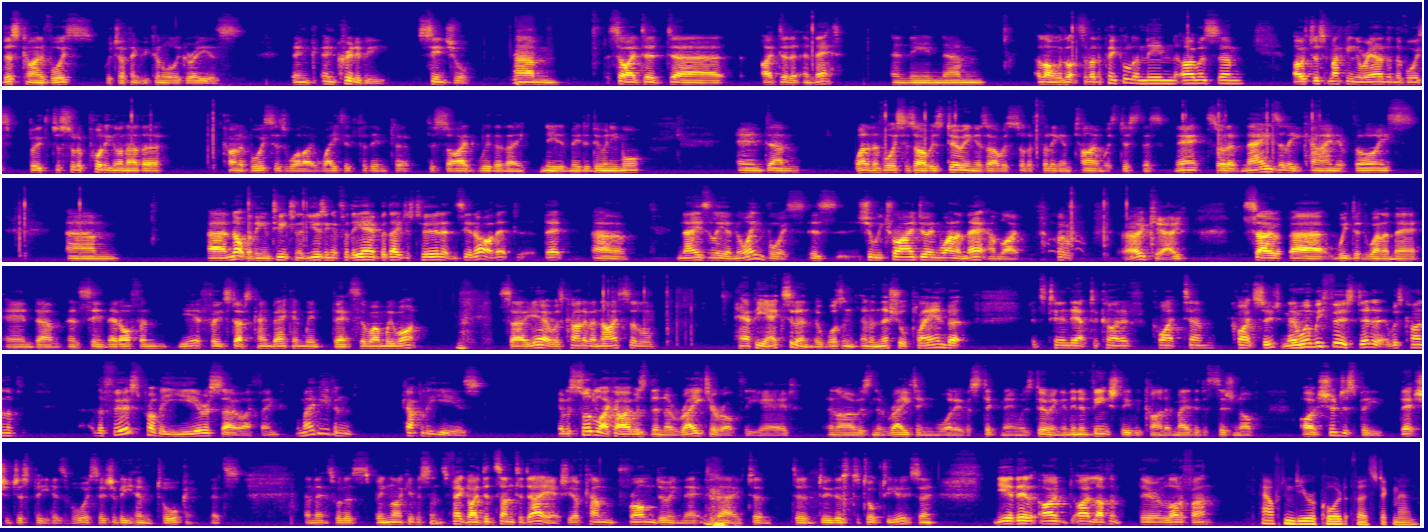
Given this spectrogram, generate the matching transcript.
this kind of voice, which I think we can all agree is in- incredibly sensual. Um, so I did uh, I did it in that, and then um, along with lots of other people, and then I was um, I was just mucking around in the voice booth, just sort of putting on other kind of voices while I waited for them to decide whether they needed me to do any more. And um, one of the voices I was doing as I was sort of filling in time was just this that sort of nasally kind of voice. Um, uh, not with the intention of using it for the ad, but they just heard it and said, "Oh, that that uh, nasally annoying voice is. Should we try doing one in that?" I'm like, "Okay." So uh, we did one in that and um, and sent that off, and yeah, foodstuffs came back and went, "That's the one we want." so yeah, it was kind of a nice little happy accident. It wasn't an initial plan, but it's turned out to kind of quite um, quite suit him. And when we first did it, it was kind of the first probably year or so, I think, or maybe even a couple of years. It was sort of like I was the narrator of the ad, and I was narrating whatever Stickman was doing, and then eventually we kind of made the decision of oh, it should just be that should just be his voice. It should be him talking. That's and that's what it's been like ever since. In fact, I did some today. Actually, I've come from doing that today to to do this to talk to you. So, yeah, I I love them. They're a lot of fun. How often do you record for Stickman?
